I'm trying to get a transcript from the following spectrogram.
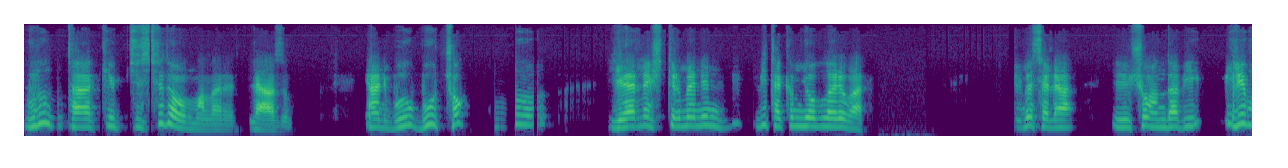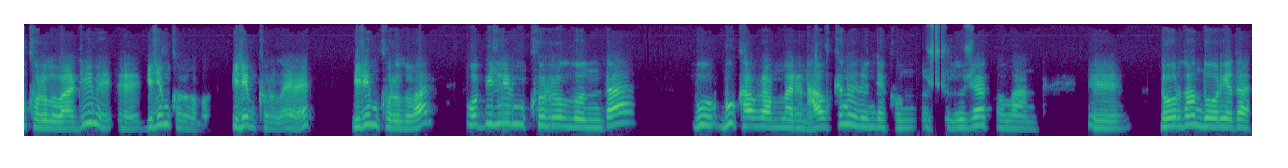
Bunun takipçisi de olmaları lazım. Yani bu bu çok bunu yerleştirmenin bir takım yolları var. Mesela e, şu anda bir bilim kurulu var değil mi? E, bilim kurulu mu? Bilim kurulu evet. Bilim kurulu var. O bilim kurulunda bu bu kavramların halkın önünde konuşulacak olan e, doğrudan doğruya da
